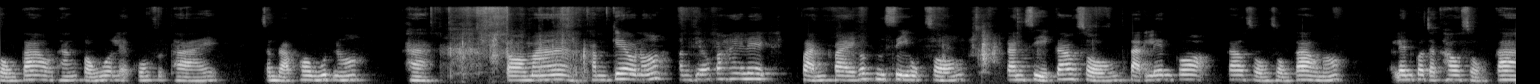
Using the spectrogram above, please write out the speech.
สองเก้าทั้งต่องวดและโค้งสุดท้ายสำหรับพ่อวุฒิเนาะค่ะ ต่อมาคำแก้วเนาะคำแก้วก็ให้เลขฝันไปก็คือสี่หกสองกันสี่เก้าสองตัดเล่นก็เก้าสองสองเก้าเนาะเล่นก็จะเข้าสองเก้า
